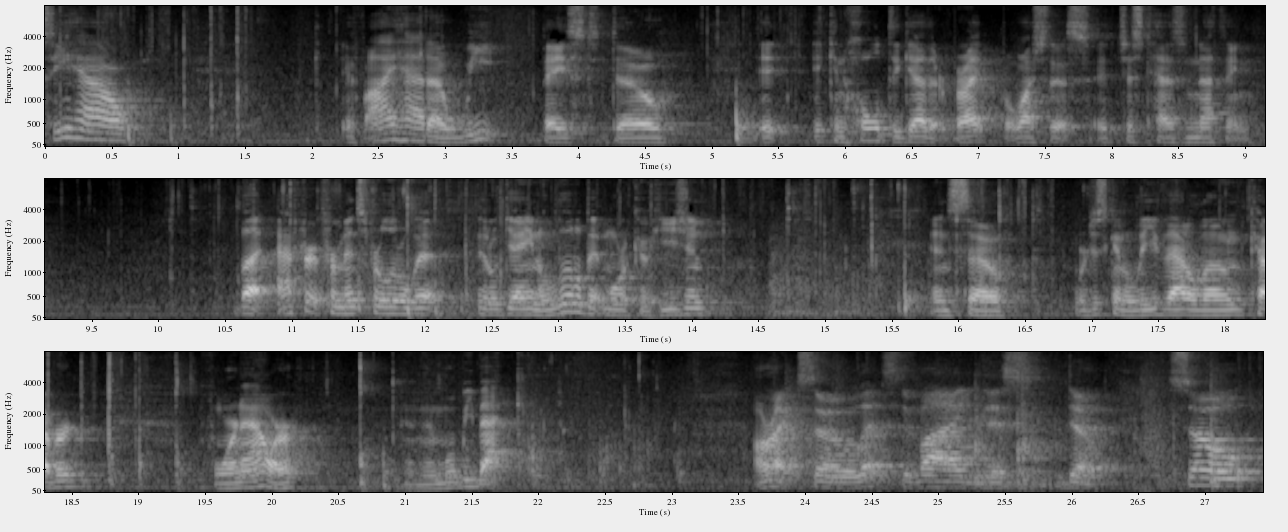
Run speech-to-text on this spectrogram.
See how if I had a wheat-based dough, it, it can hold together, right? But watch this, it just has nothing. But after it ferments for a little bit, it'll gain a little bit more cohesion. And so we're just gonna leave that alone covered for an hour and then we'll be back. All right, so let's divide this dough. So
